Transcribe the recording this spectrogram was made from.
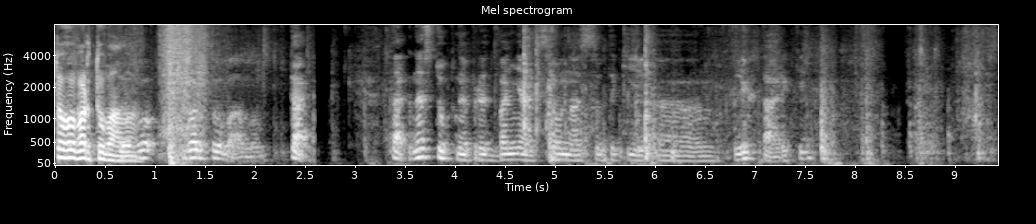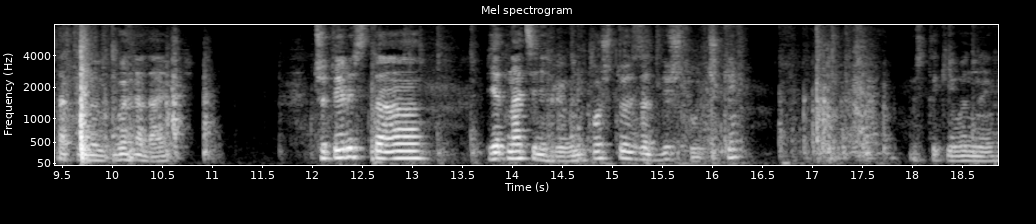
Того вартувало. того вартувало. Так. Так, наступне придбання це у нас такі е, ліхтарики. Ось так вони виглядають. 415 гривень коштує за дві штучки. Ось такі вони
